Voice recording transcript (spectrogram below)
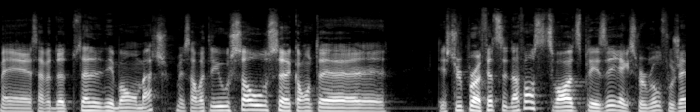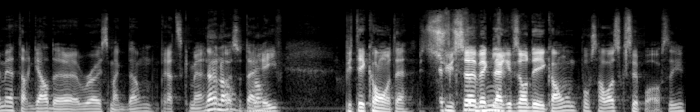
mais ça va être de tout à fait des bons matchs. Mais ça va être les Usos euh, contre euh, les Street Profits. Dans le fond, si tu vas avoir du plaisir avec Supreme il faut jamais te regarder euh, Raw et SmackDown, pratiquement. Non, non, ça, t'arrives, puis t'es content. Puis tu suis ça avec la révision des comptes pour savoir ce qui s'est passé.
